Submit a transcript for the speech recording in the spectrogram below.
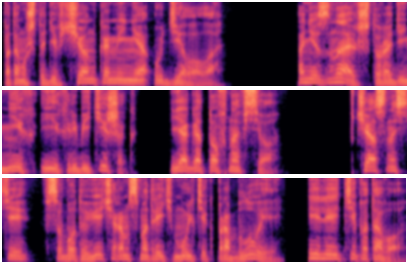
потому что девчонка меня уделала. Они знают, что ради них и их ребятишек я готов на все. В частности, в субботу вечером смотреть мультик про Блуи или типа того.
